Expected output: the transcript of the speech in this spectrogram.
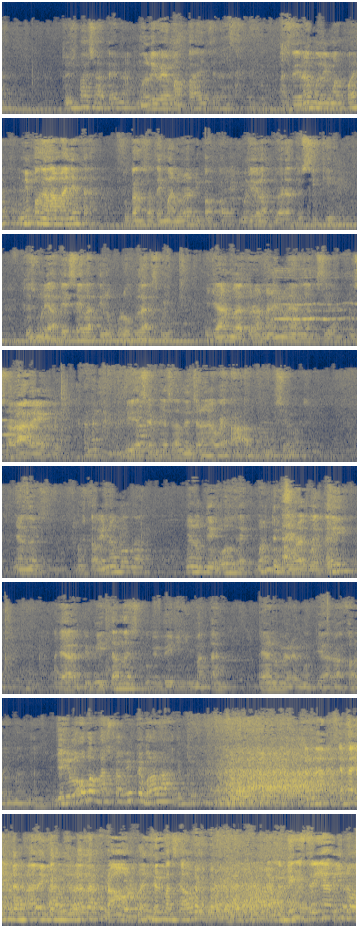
Terus pas satena meuli we mapai cenah. Aslina meuli mapai. Ini pengalamannya tak. Tukang sate Madura di Papai meuli lah 200 siki. Terus meuli ABC lah 30 gelas. Jangan baturan mana nu yang sia, nu sarare di SMS nanti cenah WA sia Mas. Mas kawinna boga. Nya nu 30 teh. Mun 30 ribu teh. Aya bibitang geus ku bibi di Jimatan. Aya nu mere mutiara Kalimantan. Jadi loba Mas kawin teh gitu. Karena kita indah nikah ngeuleuh naon we jeung Mas kawin. Yang penting istrinya ridho.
